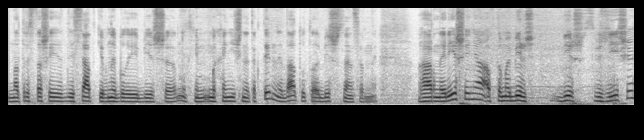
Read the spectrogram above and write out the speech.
на 360 вони були більш ну, такі механічні, тактильні, да, тут більш сенсорні. Гарне рішення, автомобіль більш свіжіший,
